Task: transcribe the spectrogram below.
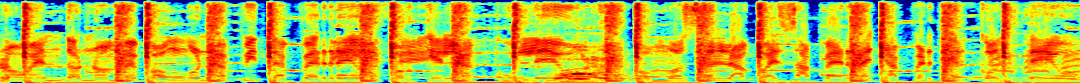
No vendo, no me pongo una pista perreo porque la culeo. Oh. Como se la esa perra ya perdí el conteo.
